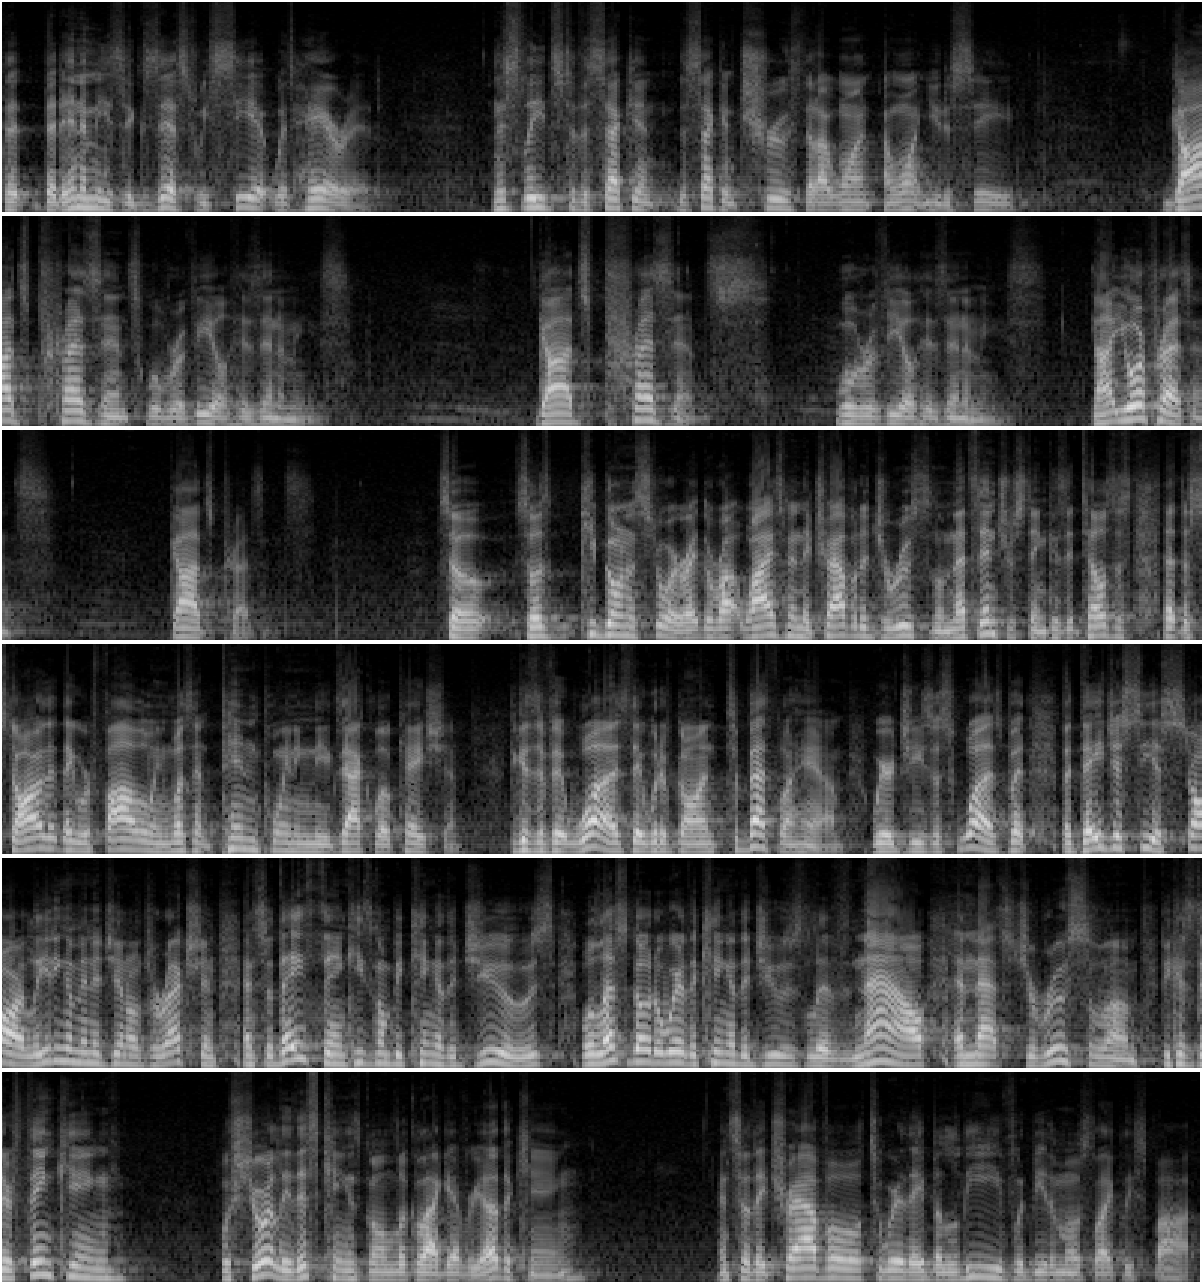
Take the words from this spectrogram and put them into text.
that, that enemies exist. We see it with Herod. And this leads to the second, the second truth that I want, I want you to see. God's presence will reveal his enemies. God's presence will reveal his enemies. Not your presence, God's presence. So, so let's keep going in the story, right? The wise men, they traveled to Jerusalem. That's interesting because it tells us that the star that they were following wasn't pinpointing the exact location. Because if it was, they would have gone to Bethlehem, where Jesus was. But, but they just see a star leading them in a general direction, and so they think he's going to be king of the Jews. Well, let's go to where the king of the Jews lives now, and that's Jerusalem. Because they're thinking, well, surely this king is going to look like every other king. And so they travel to where they believe would be the most likely spot.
